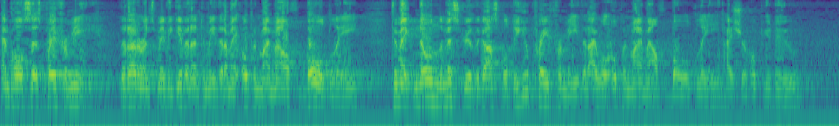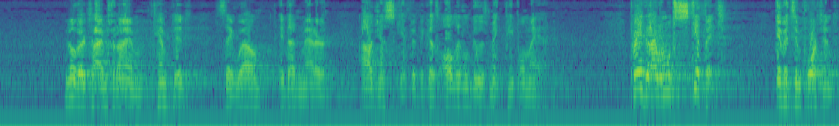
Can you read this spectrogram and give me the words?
And Paul says, Pray for me, that utterance may be given unto me, that I may open my mouth boldly to make known the mystery of the gospel. Do you pray for me that I will open my mouth boldly? I sure hope you do. You know, there are times when I am tempted to say, Well, it doesn't matter. I'll just skip it because all it'll do is make people mad. Pray that I won't skip it if it's important,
